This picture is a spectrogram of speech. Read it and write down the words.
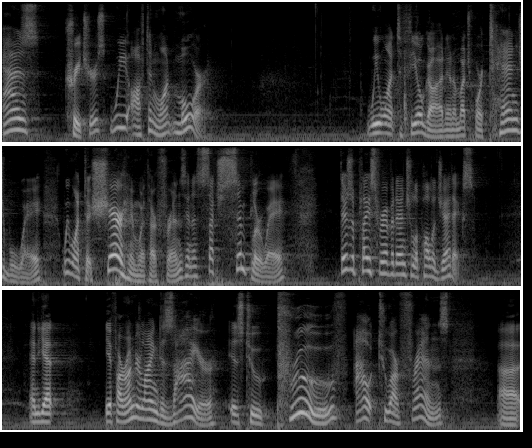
as creatures, we often want more we want to feel God in a much more tangible way. We want to share Him with our friends in a such simpler way. There's a place for evidential apologetics. And yet, if our underlying desire is to prove out to our friends uh,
